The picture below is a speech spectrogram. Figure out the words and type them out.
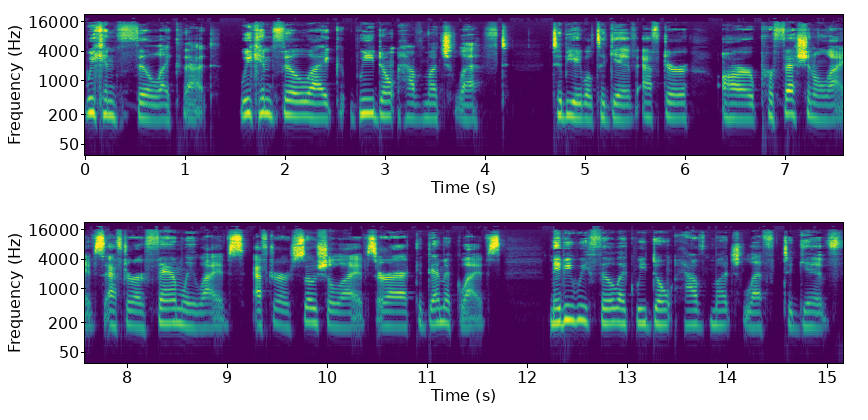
we can feel like that. We can feel like we don't have much left to be able to give after our professional lives, after our family lives, after our social lives, or our academic lives. Maybe we feel like we don't have much left to give.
